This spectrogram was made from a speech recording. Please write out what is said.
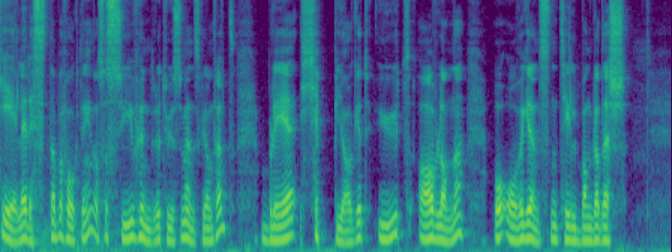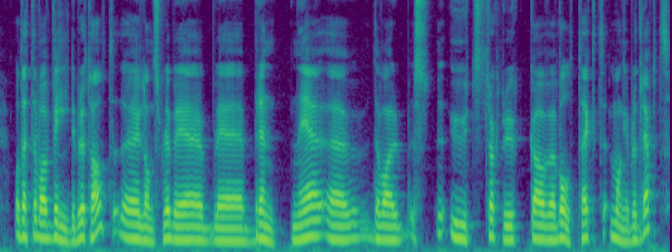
hele resten av befolkningen, altså 700 000 mennesker omtrent, ble kjeppjaget ut av landet og over grensen til Bangladesh. Og dette var veldig brutalt. Eh, landsbyer ble, ble, brent ned. Eh, det var utstrakt bruk av voldtekt. Mange ble drept.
